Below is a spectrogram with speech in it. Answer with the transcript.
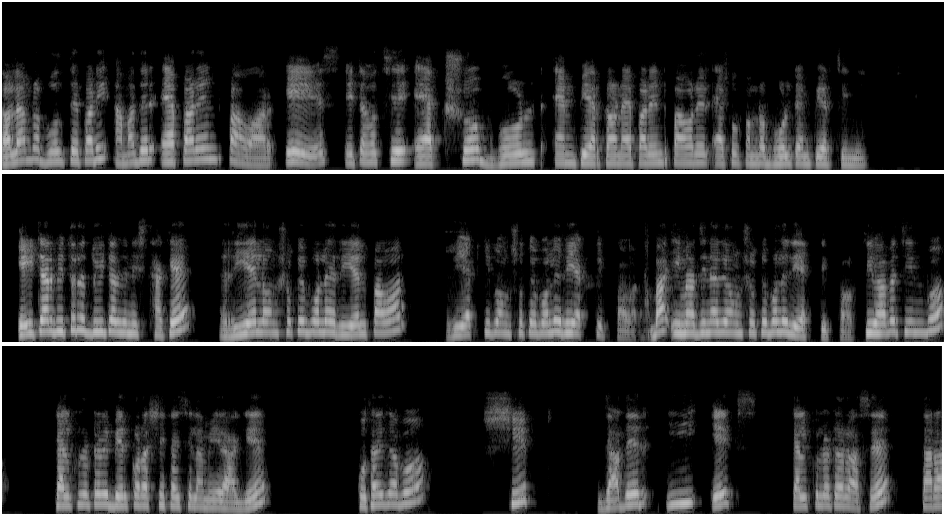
তাহলে আমরা বলতে পারি আমাদের অ্যাপারেন্ট পাওয়ার এস এটা হচ্ছে একশো ভোল্ট অ্যাম্পিয়ার কারণ অ্যাপারেন্ট পাওয়ারের একক আমরা ভোল্ট অ্যাম্পিয়ার চিনি। এইটার ভিতরে দুইটা জিনিস থাকে রিয়েল অংশকে বলে রিয়েল পাওয়ার রিয়াক্টিভ অংশকে বলে রিয়াক্টিভ পাওয়ার বা ইমাজিনারি অংশকে বলে রিয়াক্টিভ পাওয়ার কীভাবে চিনবো? ক্যালকুলেটরে বের করা শেখাইছিলাম এর আগে। কোথায় যাব? শিফট যাদের ই এক্স ক্যালকুলেটর আছে তারা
